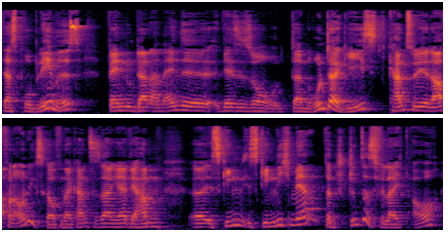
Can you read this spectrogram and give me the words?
Das Problem ist, wenn du dann am Ende der Saison dann runtergehst, kannst du dir davon auch nichts kaufen. Dann kannst du sagen, ja, wir haben, äh, es, ging, es ging nicht mehr, dann stimmt das vielleicht auch.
